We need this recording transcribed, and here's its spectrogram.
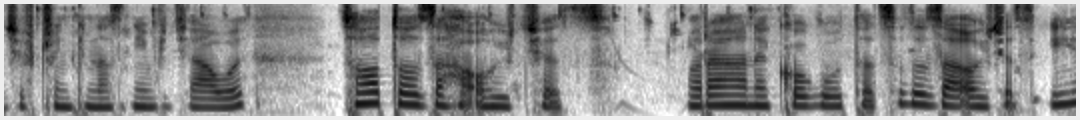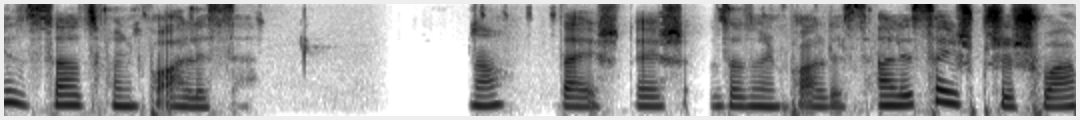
dziewczynki nas nie widziały. Co to za ojciec? Rany koguta, co to za ojciec? I zadzwoń po Alysę. No, dajesz, dajesz, zadzwoń po Alysę. Alysa już przyszła,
